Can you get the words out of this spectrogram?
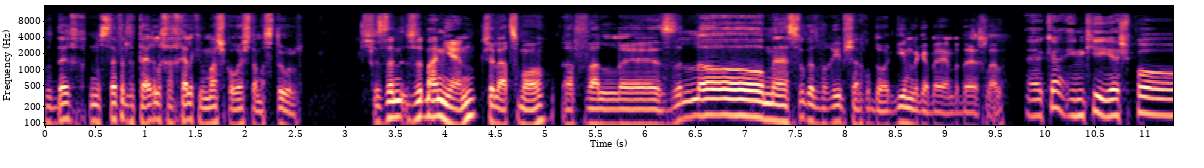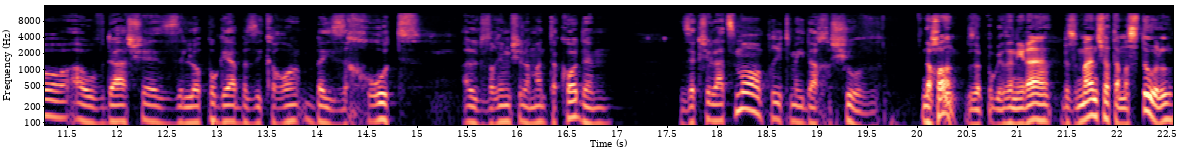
זה דרך נוספת לתאר לך חלק ממה שקורה שאתה מסטול. שזה מעניין כשלעצמו, אבל uh, זה לא מהסוג הדברים שאנחנו דואגים לגביהם בדרך כלל. Uh, כן, אם כי יש פה העובדה שזה לא פוגע בזיכרון, בהיזכרות על דברים שלמדת קודם, זה כשלעצמו פריט מידע חשוב. נכון, זה, פוג... זה נראה, בזמן שאתה מסטול,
